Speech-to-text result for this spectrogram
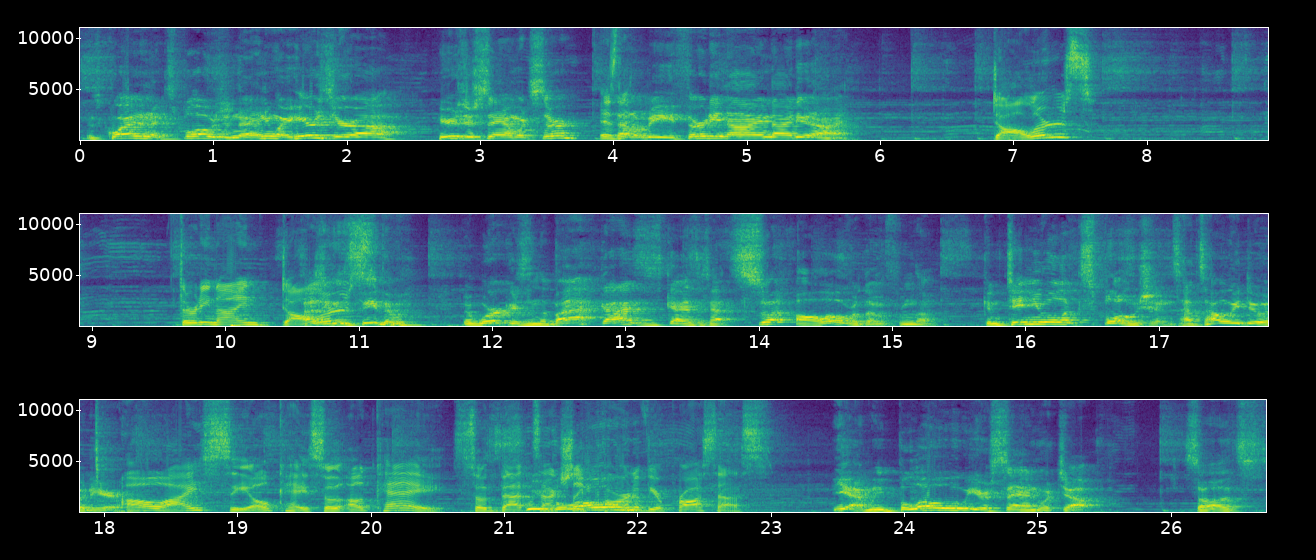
It's quite an explosion. Anyway, here's your uh, here's your sandwich, sir. Is that- That'll be thirty nine ninety nine. Dollars? $39? As you can see, the the workers in the back, guys. These guys have got soot all over them from the continual explosions. That's how we do it here. Oh, I see. Okay, so okay, so that's We actually blow- part of your process. Yeah, we blow your sandwich up. So it's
